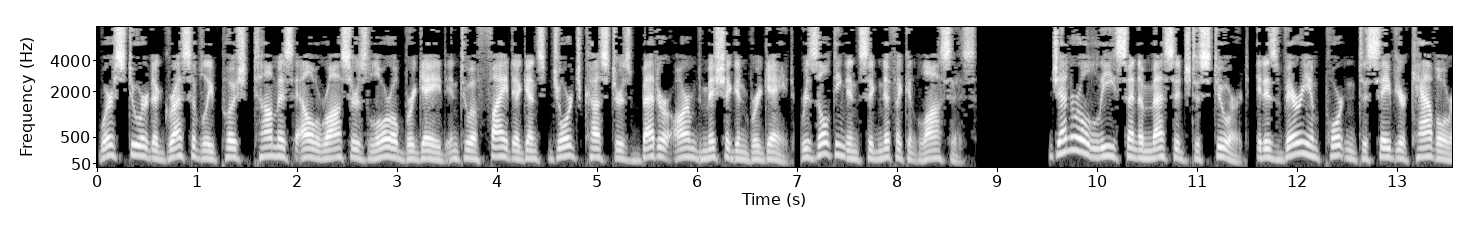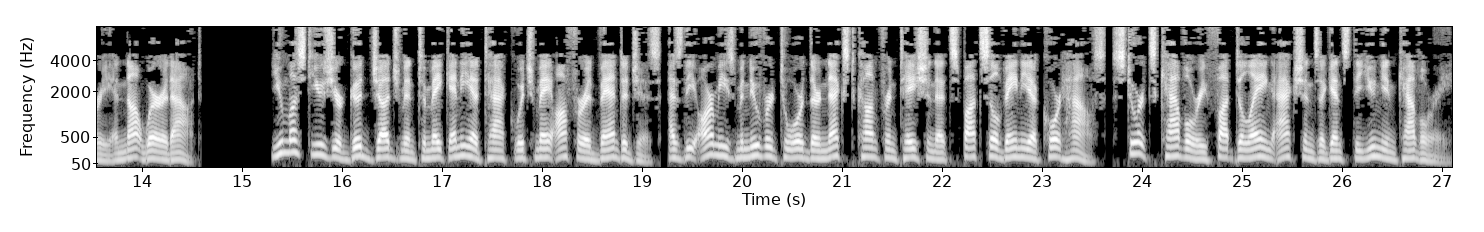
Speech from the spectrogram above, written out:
where Stuart aggressively pushed Thomas L. Rosser's Laurel Brigade into a fight against George Custer's better armed Michigan Brigade, resulting in significant losses. General Lee sent a message to Stuart, it is very important to save your cavalry and not wear it out. You must use your good judgment to make any attack which may offer advantages. As the armies maneuvered toward their next confrontation at Spotsylvania Court House, Stuart's cavalry fought delaying actions against the Union cavalry.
